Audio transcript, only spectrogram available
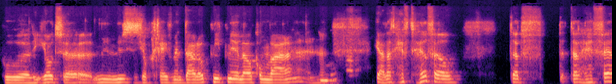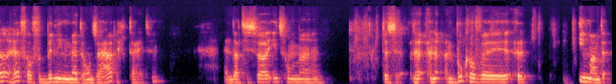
hoe de Joodse muzici op een gegeven moment daar ook niet meer welkom waren. En, -hmm. Ja, dat heeft heel veel, dat, dat heeft veel, heel veel verbinding met onze huidige tijd. Hè. En dat is wel iets om. Uh, dus een, een, boek over uh, iemand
